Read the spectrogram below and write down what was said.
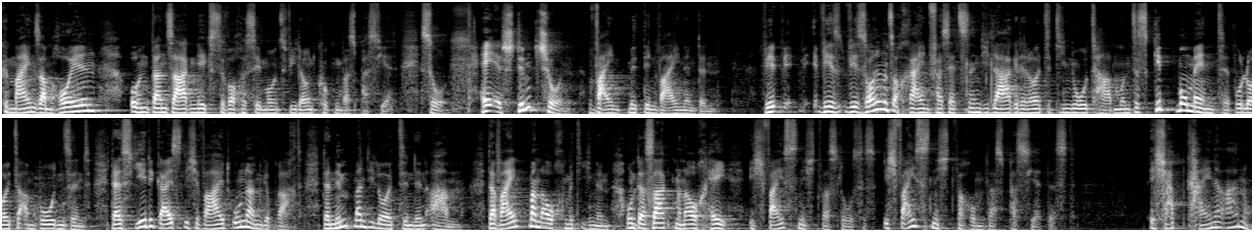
gemeinsam heulen und dann sagen, nächste Woche sehen wir uns wieder und gucken, was passiert. So, hey, es stimmt schon, weint mit den Weinenden. Wir, wir, wir sollen uns auch reinversetzen in die Lage der Leute, die Not haben. Und es gibt Momente, wo Leute am Boden sind. Da ist jede geistliche Wahrheit unangebracht. Da nimmt man die Leute in den Arm. Da weint man auch mit ihnen. Und da sagt man auch, hey, ich weiß nicht, was los ist. Ich weiß nicht, warum das passiert ist. Ich habe keine Ahnung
